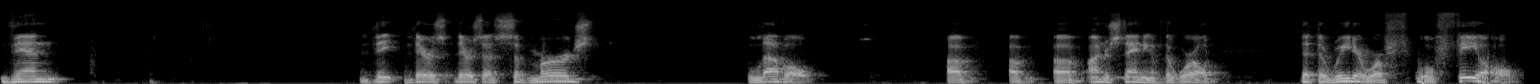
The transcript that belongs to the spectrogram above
then the there's there's a submerged level of of of understanding of the world that the reader will will feel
